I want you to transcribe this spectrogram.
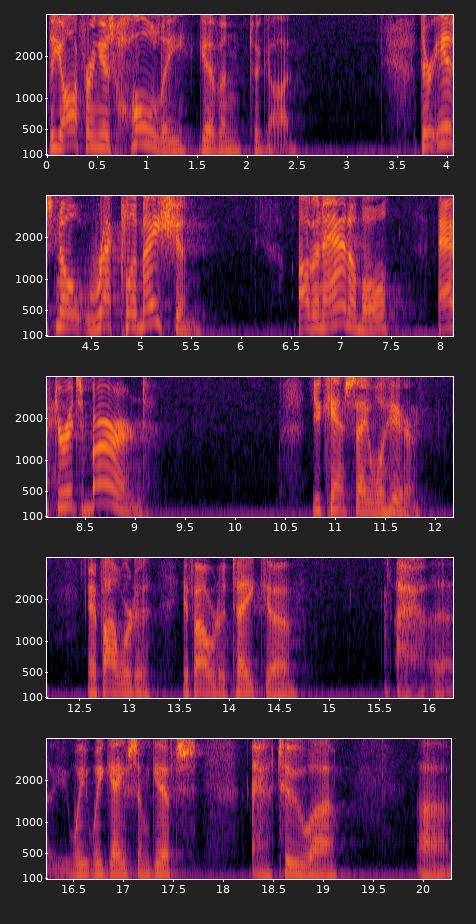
the offering is wholly given to God. There is no reclamation of an animal after it's burned. You can't say, well, here, if I were to, if I were to take, uh, we, we gave some gifts to uh, uh,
